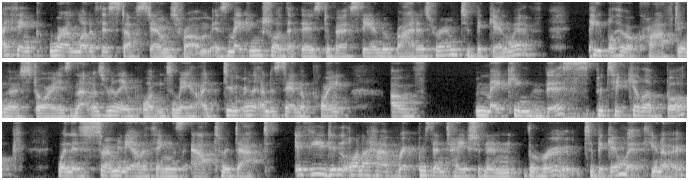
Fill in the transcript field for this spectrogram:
I think where a lot of this stuff stems from is making sure that there's diversity in the writer's room to begin with, people who are crafting those stories. And that was really important to me. I didn't really understand the point of making this particular book when there's so many other things out to adapt if you didn't want to have representation in the room to begin with, you know,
